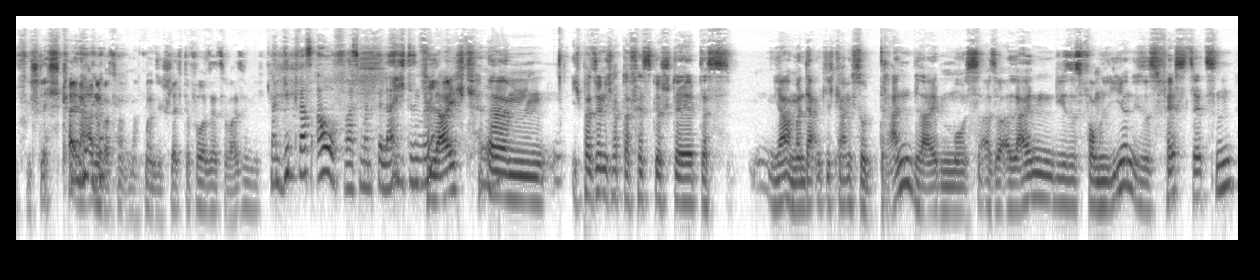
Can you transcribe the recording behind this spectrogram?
schlecht, keine Ahnung, was man, macht man sich schlechte Vorsätze, weiß ich nicht. Man gibt was auf, was man vielleicht. Ne? Vielleicht. Ja. Ähm, ich persönlich habe da festgestellt, dass ja, man da eigentlich gar nicht so dranbleiben muss. Also allein dieses Formulieren, dieses Festsetzen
